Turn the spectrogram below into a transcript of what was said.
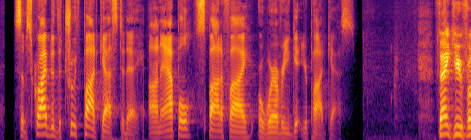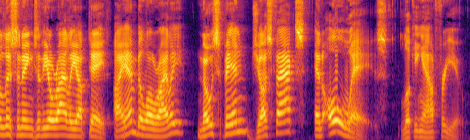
Subscribe to the Truth Podcast today on Apple, Spotify, or wherever you get your podcasts. Thank you for listening to the O'Reilly Update. I am Bill O'Reilly. No spin, just facts, and always looking out for you.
